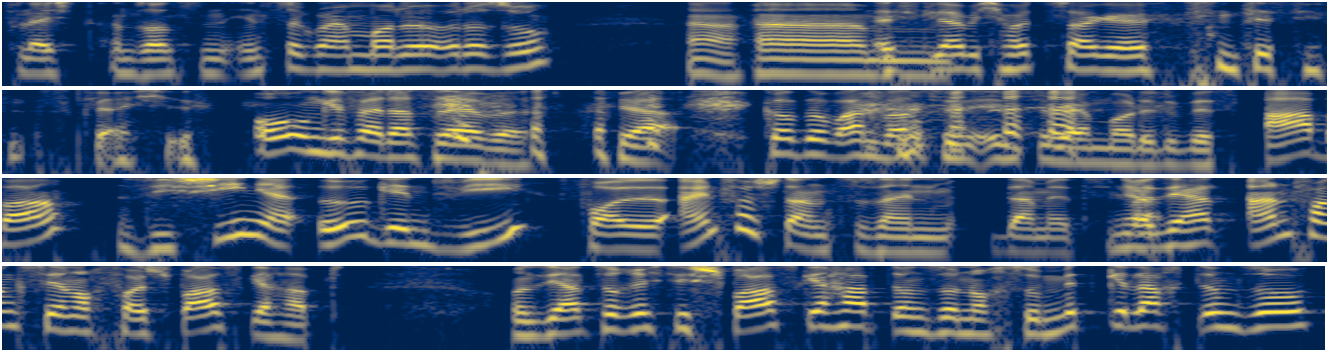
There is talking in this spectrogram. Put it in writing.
vielleicht ansonsten Instagram-Model oder so. Ah. Ähm, ist, glaube ich, heutzutage ein bisschen das Gleiche. oh, ungefähr dasselbe. ja. Kommt drauf an, was für ein Instagram-Model du bist. Aber sie schien ja irgendwie voll einverstanden zu sein damit. Ja. Weil sie hat anfangs ja noch voll Spaß gehabt. Und sie hat so richtig Spaß gehabt und so noch so mitgelacht und so.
